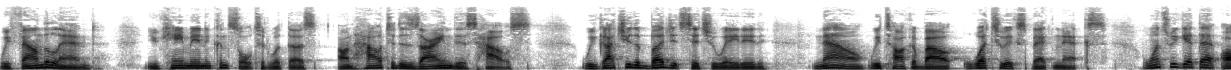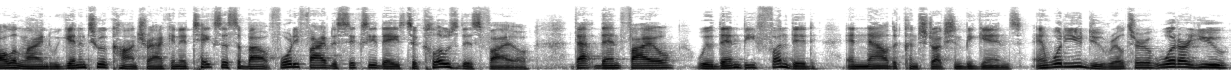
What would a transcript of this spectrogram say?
we found the land. You came in and consulted with us on how to design this house. We got you the budget situated. Now we talk about what to expect next. Once we get that all aligned, we get into a contract and it takes us about 45 to 60 days to close this file. That then file will then be funded and now the construction begins. And what do you do, realtor? What are you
